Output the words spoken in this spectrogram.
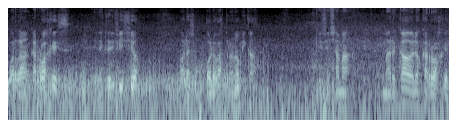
guardaban carruajes en este edificio. Ahora es un polo gastronómico que se llama Mercado de los Carruajes.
